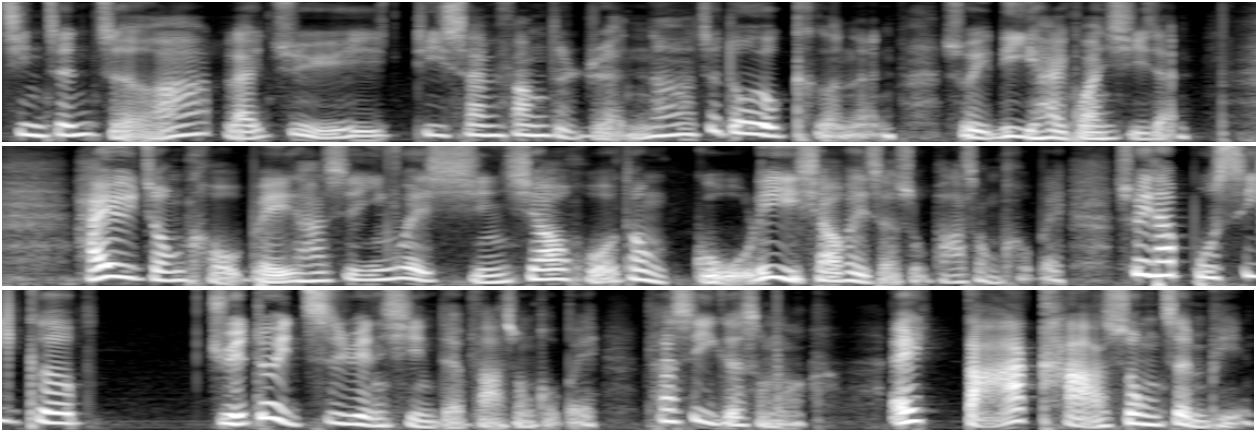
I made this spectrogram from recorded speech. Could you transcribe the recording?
竞争者啊，来自于第三方的人啊，这都有可能。所以利害关系人，还有一种口碑，它是因为行销活动鼓励消费者所发送口碑，所以它不是一个绝对自愿性的发送口碑，它是一个什么？哎，打卡送赠品，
